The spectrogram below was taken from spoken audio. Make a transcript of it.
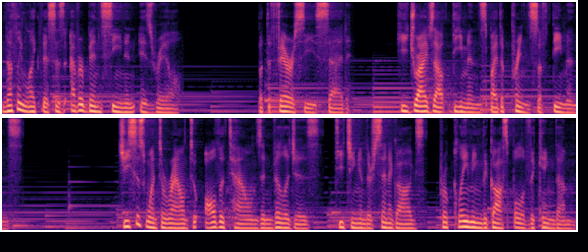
Nothing like this has ever been seen in Israel. But the Pharisees said, He drives out demons by the prince of demons. Jesus went around to all the towns and villages teaching in their synagogues, proclaiming the gospel of the kingdom,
